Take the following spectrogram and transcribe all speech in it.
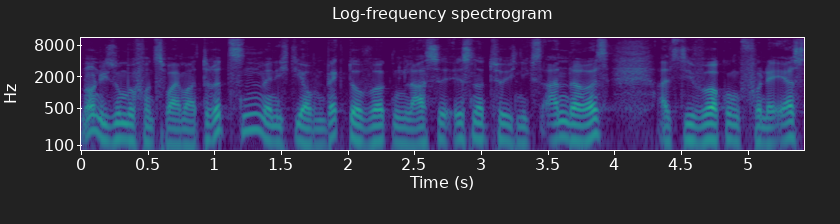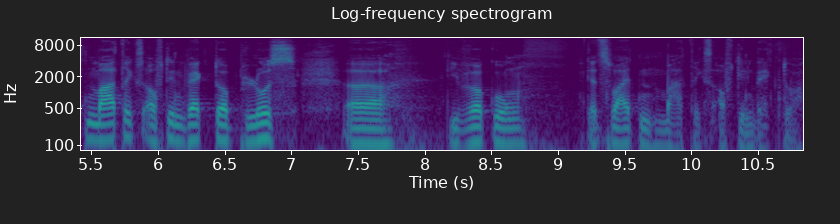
Ja, die Summe von zwei Matrizen, wenn ich die auf den Vektor wirken lasse, ist natürlich nichts anderes als die Wirkung von der ersten Matrix auf den Vektor plus äh, die Wirkung der zweiten Matrix auf den Vektor.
